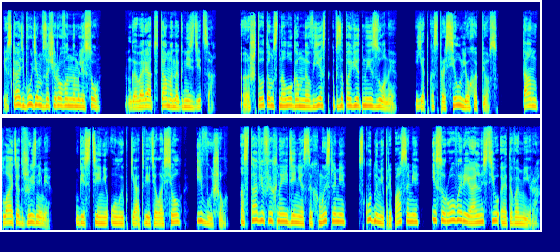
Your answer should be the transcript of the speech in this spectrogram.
Искать будем в зачарованном лесу. Говорят, там она гнездится. А что там с налогом на въезд в заповедные зоны?» — едко спросил Лёха пес. «Там платят жизнями». Без тени улыбки ответил осел и вышел, оставив их наедине с их мыслями, скудными припасами и суровой реальностью этого мира.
